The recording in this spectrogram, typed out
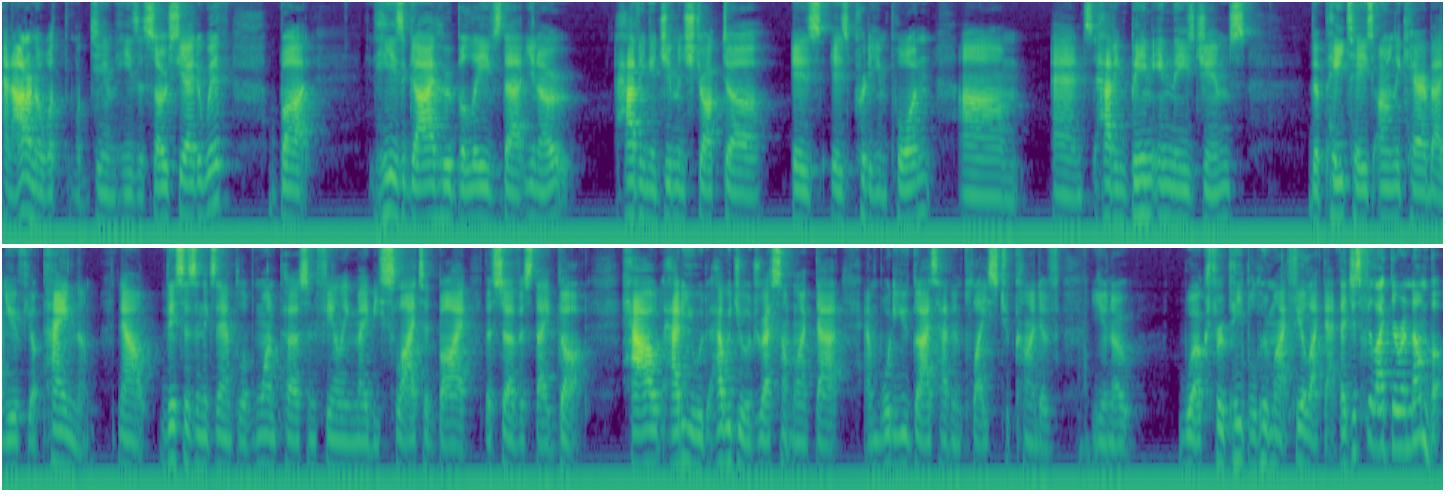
and I don't know what what gym he's associated with, but he's a guy who believes that you know having a gym instructor is is pretty important. Um, and having been in these gyms, the PTs only care about you if you're paying them. Now, this is an example of one person feeling maybe slighted by the service they got. How how do you how would you address something like that? And what do you guys have in place to kind of you know work through people who might feel like that? They just feel like they're a number,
